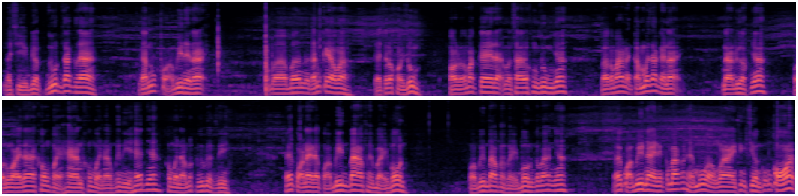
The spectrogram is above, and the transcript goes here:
là chỉ việc rút rác ra gắn quả pin này lại bên gắn keo vào để cho nó khỏi rung. Hoặc là các bác kê lại mà sao nó không rung nhá. Và các bác lại cắm cái rác này lại. Là được nhá. Còn ngoài ra không phải hàn không phải làm cái gì hết nhá. Không phải làm bất cứ việc gì. Thế quả này là quả pin 3,7V quả pin 3,7V các bác nhá. Cái quả pin này thì các bác có thể mua ở ngoài thị trường cũng có.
